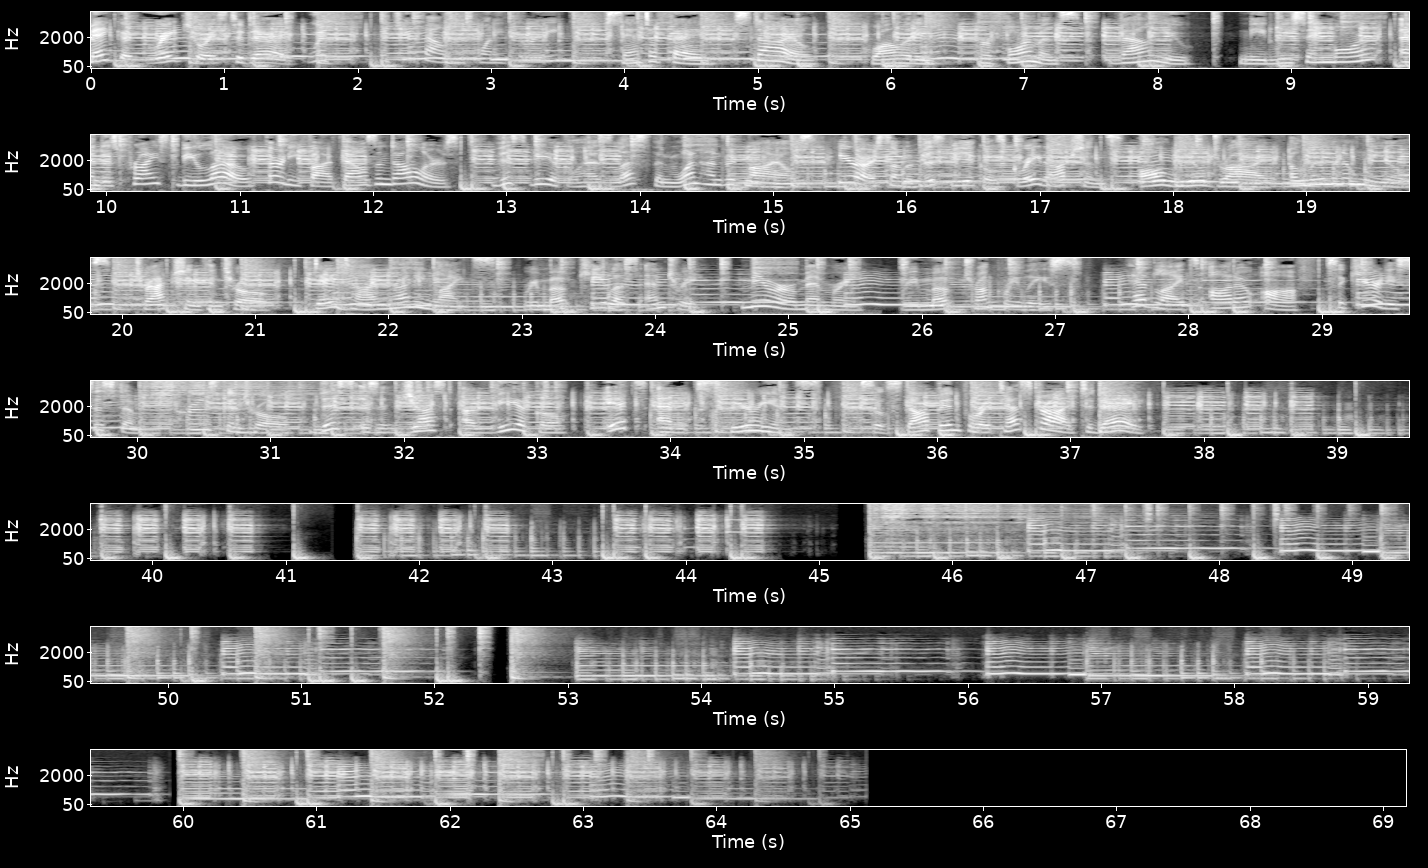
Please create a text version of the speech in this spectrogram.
Make a great choice today with the 2023 Santa Fe. Style, quality, performance, value. Need we say more? And is priced below $35,000. This vehicle has less than 100 miles. Here are some of this vehicle's great options. All-wheel drive, aluminum wheels, traction control, daytime running lights, remote keyless entry, mirror memory, remote trunk release, Headlights auto off. Security system. Cruise control. This isn't just a vehicle, it's an experience. So stop in for a test drive today.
